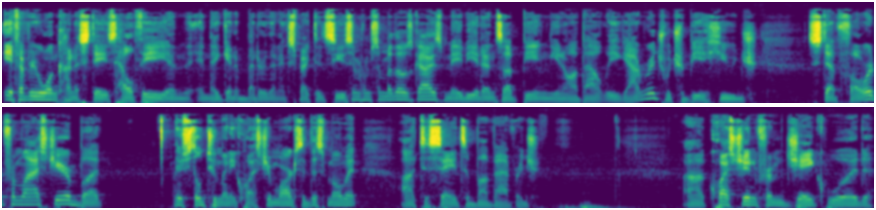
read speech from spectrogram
if everyone kind of stays healthy and, and they get a better than expected season from some of those guys, maybe it ends up being, you know, about league average, which would be a huge step forward from last year. But there's still too many question marks at this moment uh, to say it's above average. Uh, question from Jake Wood.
